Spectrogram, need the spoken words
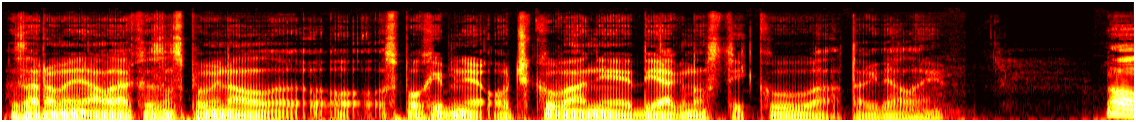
Zároveň, ale ako som spomínal, spochybne očkovanie, diagnostiku a tak ďalej. No,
